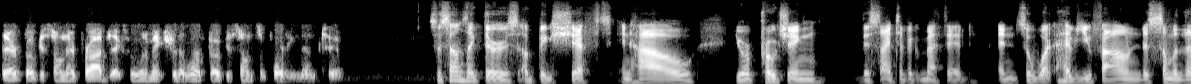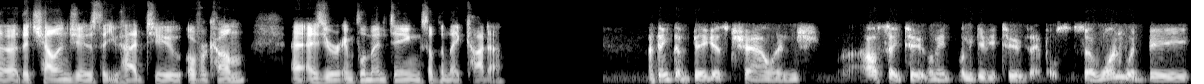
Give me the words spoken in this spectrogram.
they're focused on their projects, we want to make sure that we're focused on supporting them too. So it sounds like there's a big shift in how you're approaching the scientific method. And so what have you found as some of the the challenges that you had to overcome as you're implementing something like kata? I think the biggest challenge i'll say two. Let me let me give you two examples. So one would be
